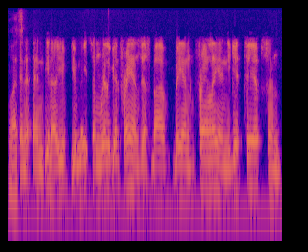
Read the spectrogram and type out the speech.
Well, and and you know you you meet some really good friends just by being friendly, and you get tips and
